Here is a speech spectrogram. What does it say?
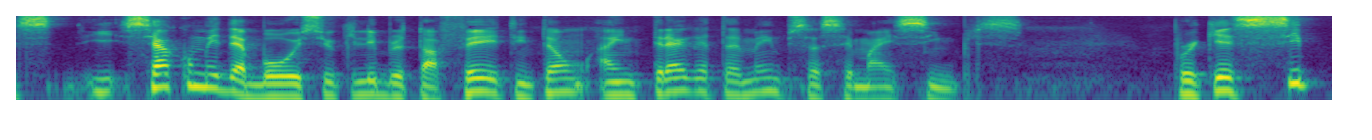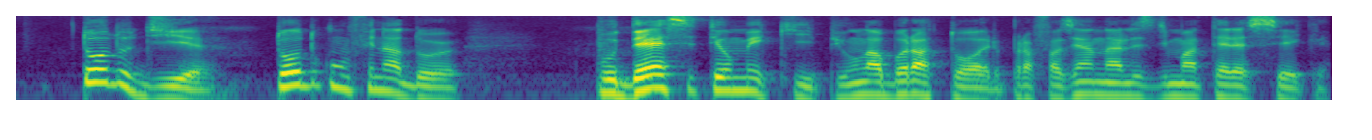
se a comida é boa e se o equilíbrio está feito, então a entrega também precisa ser mais simples. Porque se todo dia, todo confinador pudesse ter uma equipe, um laboratório para fazer análise de matéria seca,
